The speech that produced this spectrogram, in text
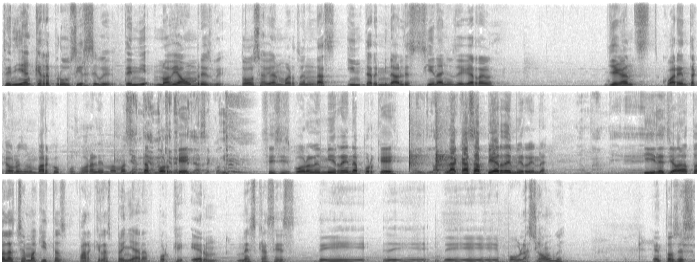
Tenían que reproducirse, güey. Tenía- no había hombres, güey. Todos se habían muerto en las interminables 100 años de guerra, güey. Llegan 40 cabrones en un barco, pues órale, mamacita, ya no quieren porque... con- Sí, sí, órale, mi reina, porque la casa pierde, mi reina. Y les llevaban a todas las chamaquitas para que las preñaran porque era un- una escasez de, de, de población, güey. Entonces,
